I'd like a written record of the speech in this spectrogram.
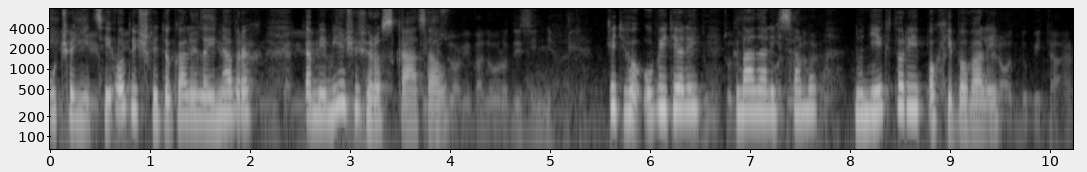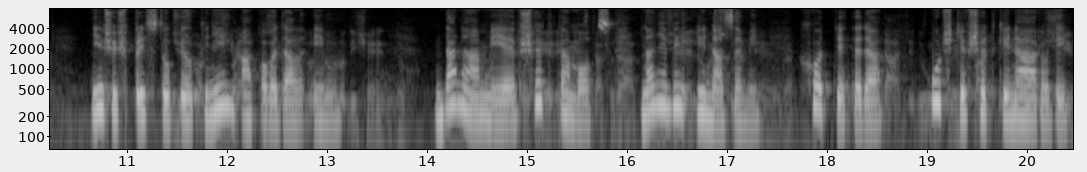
učeníci odišli do Galilei na vrch, kam im Ježiš rozkázal. Keď ho uvideli, klánali sa mu, no niektorí pochybovali. Ježiš pristúpil k ním a povedal im, Daná mi je všetká moc na nebi i na zemi. Chodte teda, Učte všetky národy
